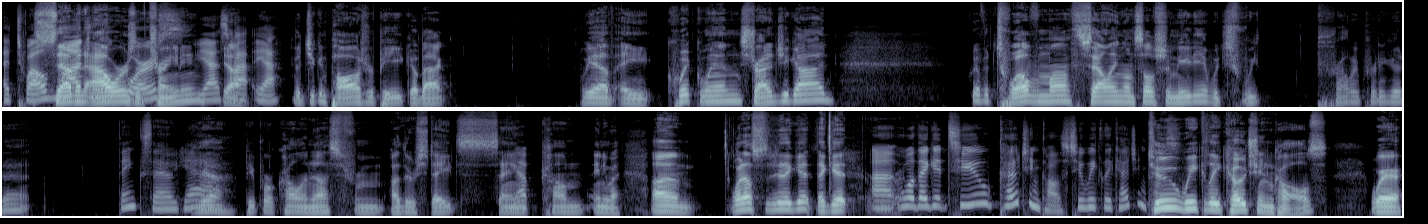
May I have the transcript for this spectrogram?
A 12 Seven hours of training? Yes. Yeah. fa- yeah. that you can pause, repeat, go back. We have a quick win strategy guide. We have a 12 month selling on social media, which we probably pretty good at. Think so. Yeah. Yeah. People are calling us from other states saying Yep. come. Anyway, um, what else do they get? They get Uh, well, they get two coaching calls, two weekly coaching calls. two weekly coaching calls where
